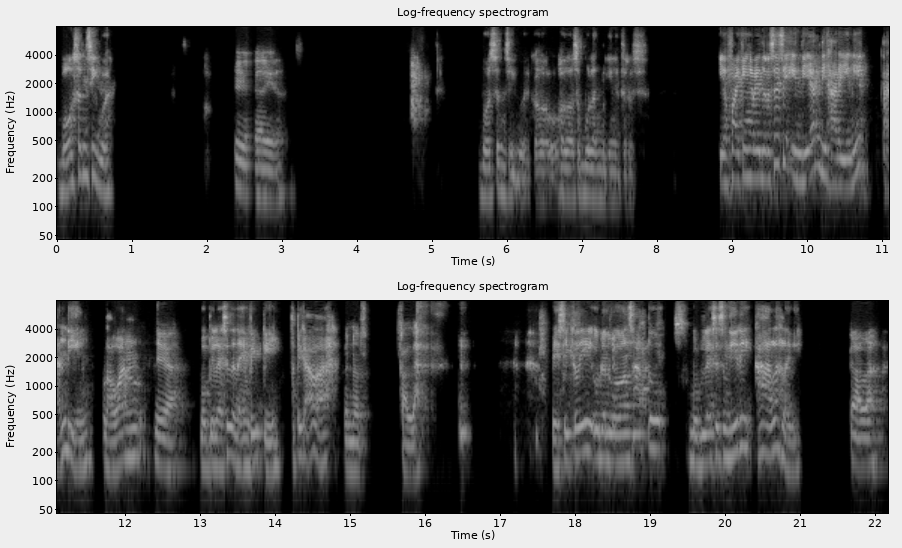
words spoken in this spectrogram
bosen sih gua. Iya iya. Bosen sih gue kalau kalau sebulan begini terus. Ya Viking Raiders sih in the end di hari ini tanding lawan yeah. Bobby Lashley dan MVP, tapi kalah. Bener, kalah basically udah dua lawan satu Bobby Leslie sendiri kalah lagi kalah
